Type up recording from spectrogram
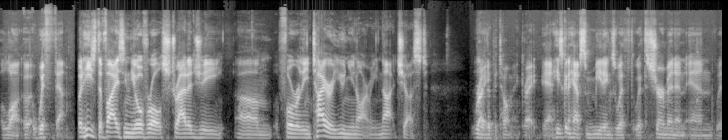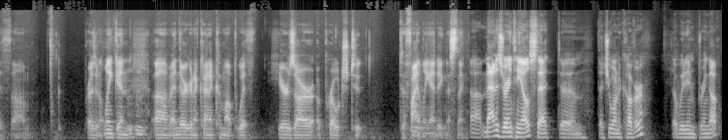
along uh, with them. But he's devising the overall strategy um, for the entire Union Army, not just the- the Potomac. Right. Yeah, and he's going to have some meetings with with Sherman and and with um, President Lincoln, Mm-hmm. um, and they're going to kind of come up with here's our approach to to finally ending this thing. Uh, Matt, is there anything else that um, that you want to cover that we didn't bring up?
